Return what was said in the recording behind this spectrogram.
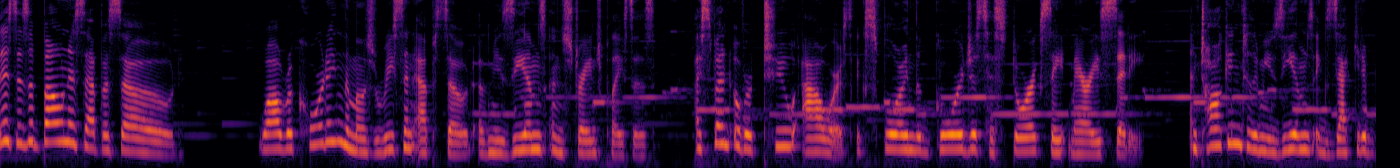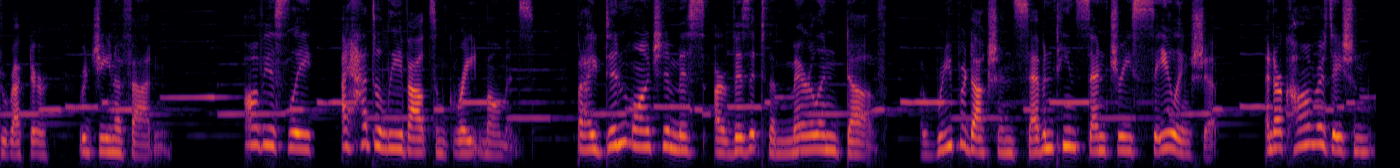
This is a bonus episode! While recording the most recent episode of Museums and Strange Places, I spent over two hours exploring the gorgeous historic St. Mary's City and talking to the museum's executive director, Regina Faden. Obviously, I had to leave out some great moments, but I didn't want you to miss our visit to the Maryland Dove, a reproduction 17th century sailing ship, and our conversation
